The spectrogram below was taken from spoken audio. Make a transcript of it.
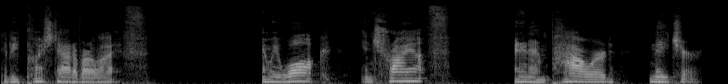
to be pushed out of our life. And we walk in triumph and an empowered nature.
